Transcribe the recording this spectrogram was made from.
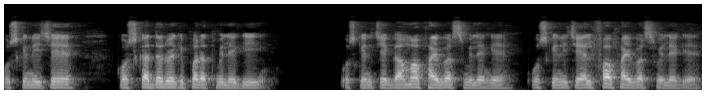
उसके नीचे कोशिका द्रव्य की परत मिलेगी उसके नीचे गामा फाइबर्स मिलेंगे उसके नीचे अल्फ़ा फाइबर्स मिलेंगे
